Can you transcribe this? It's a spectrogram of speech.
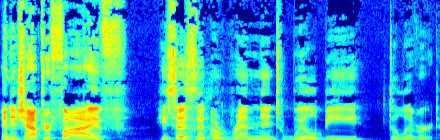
And in chapter 5, he says that a remnant will be delivered.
